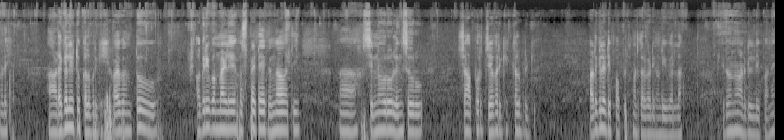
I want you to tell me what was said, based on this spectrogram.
ನೋಡಿ. Hadagali to Kalaburagi. To Agri Bommalli Hosapete, Gangavathi Sinnur, Lingasur, Shahapur, Jevargi, Kalaburagi. Hadagali depot operate ಮಾಡ್ತಾರೆ ಗಾಡಿ ನೋಡಿ ಇವೆಲ್ಲ. ಇದೂ ಅಡಗಲಿ ಡಿಪೋನೇ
